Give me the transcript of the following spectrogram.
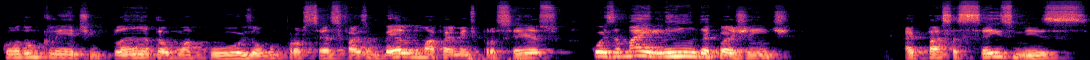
quando um cliente implanta alguma coisa, algum processo, faz um belo mapeamento de processo, coisa mais linda com a gente. Aí passa seis meses,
